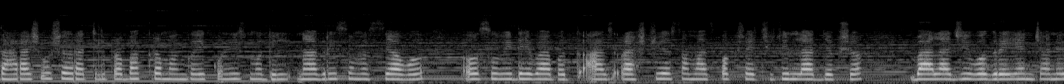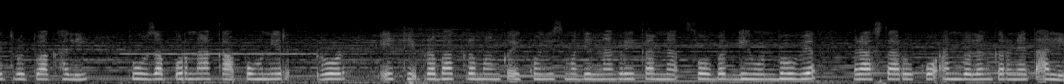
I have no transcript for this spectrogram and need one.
धाराशिव शहरातील प्रभाग क्रमांक एकोणीस मधील नागरी समस्या व असुविधेबाबत आज राष्ट्रीय समाज पक्षाचे जिल्हाध्यक्ष बालाजी वगैरे यांच्या नेतृत्वाखाली तुळजापूर नाका पोहनेर रोड येथे प्रभाग क्रमांक एकोणीस मधील नागरिकांना सोबत घेऊन भव्य रास्ता रोको आंदोलन करण्यात आले.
